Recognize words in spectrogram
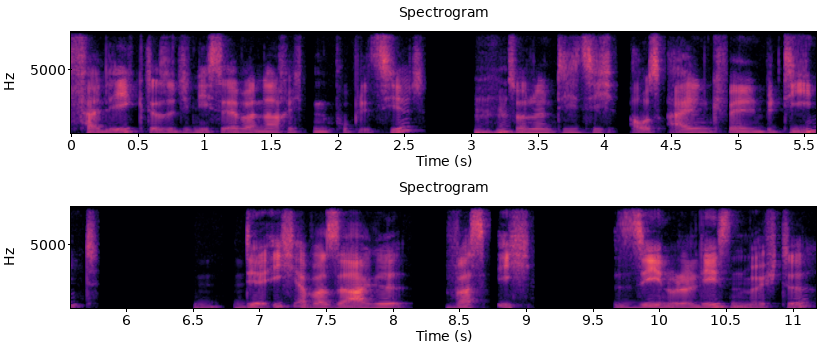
verlegt, also die nicht selber Nachrichten publiziert, mhm. sondern die sich aus allen Quellen bedient der ich aber sage, was ich sehen oder lesen möchte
